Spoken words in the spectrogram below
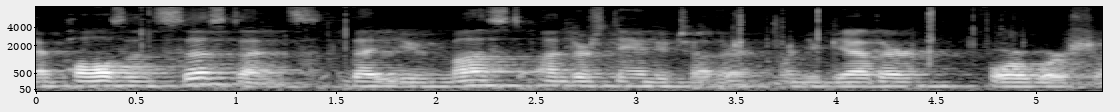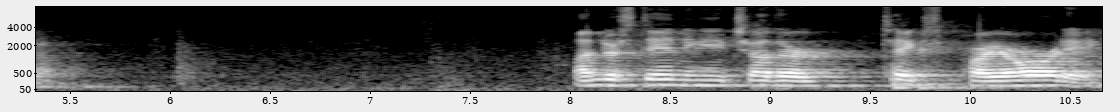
and Paul's insistence that you must understand each other when you gather for worship. Understanding each other takes priority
